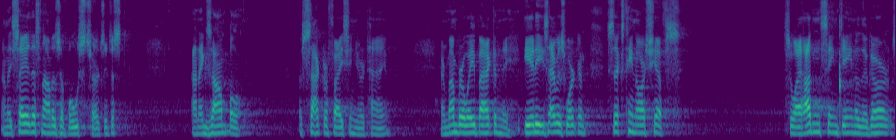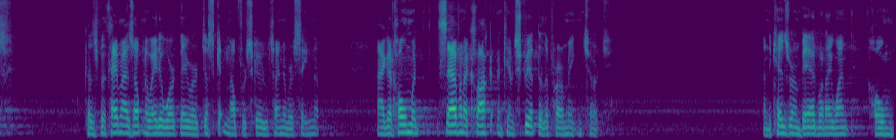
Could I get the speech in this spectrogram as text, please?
And I say this not as a boast, church, it's just an example of sacrificing your time. I remember way back in the 80s, I was working 16 hour shifts. So I hadn't seen Jean or the girls. Because by the time I was up and away to work, they were just getting up for school, so I never seen them. I got home at 7 o'clock and came straight to the prayer meeting church. And the kids were in bed when I went home.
